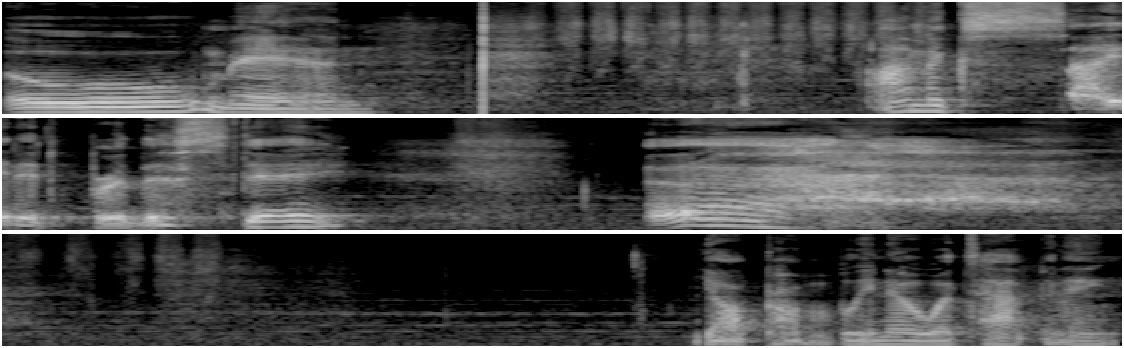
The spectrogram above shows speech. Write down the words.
Oh man. I'm excited for this day. Y'all probably know what's happening.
